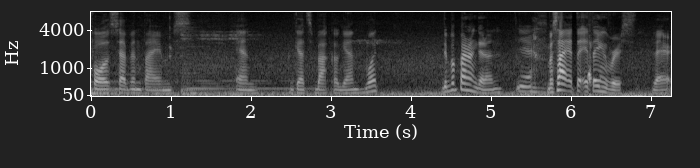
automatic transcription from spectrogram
falls seven times and gets back again. What? Di ba parang ganun? Yeah. Basta ito, ito yung verse. There.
